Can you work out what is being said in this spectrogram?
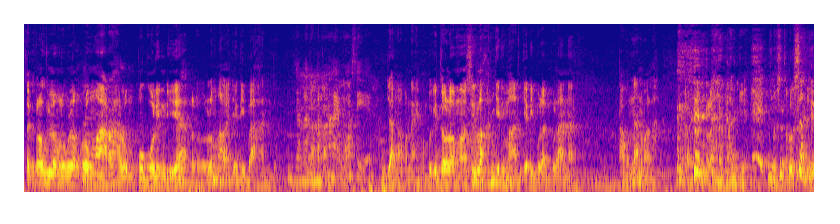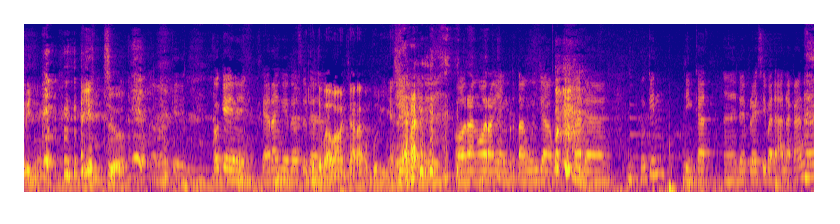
Tapi kalau lu lu, lu, lu marah lu pukulin dia lu, lu malah jadi bahan tuh. Jangan Nggak akan pernah kelar. emosi ya. jangan pernah emosi. Begitu lo emosi lo akan jadi jadi bulan-bulanan. Tahunan malah. Bulan-bulanan lagi. Terus-terusan jadinya. Gitu. Oke oke nih sekarang kita nah, sudah kita coba wawancara pembulinya Iya, ini orang-orang yang bertanggung jawab kepada mungkin tingkat eh, depresi pada anak-anak.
